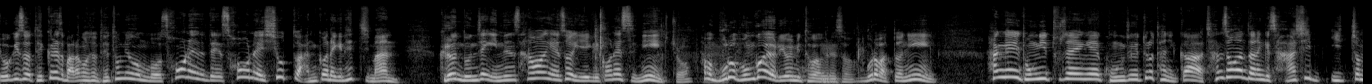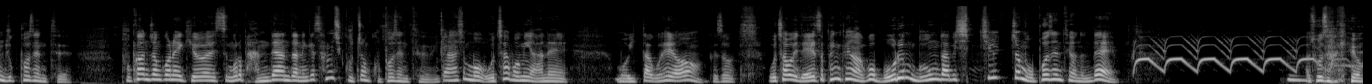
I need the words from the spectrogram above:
여기서 댓글에서 말한 것처럼 대통령은 뭐 서운에 대해 서운의 시옷도 안 꺼내긴 했지만 그런 논쟁이 있는 상황에서 이 얘기를 꺼냈으니 그렇죠. 한번 물어본 거예요 리얼미터가 그래서 물어봤더니 항해의 독립투쟁의 공적이 뚜렷하니까 찬성한다는 게 42.6%, 북한 정권에 기여했으므로 반대한다는 게 39.9%. 그러니까 사실 뭐 오차 범위 안에 뭐 있다고 해요. 그래서 오차 범위 내에서 팽팽하고 모름 무응답이 17.5%였는데 아, 조사할게요.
